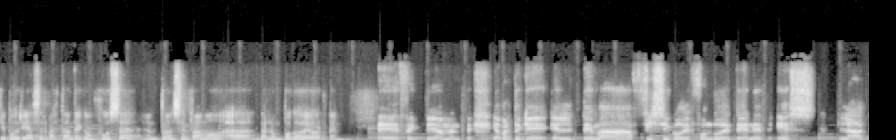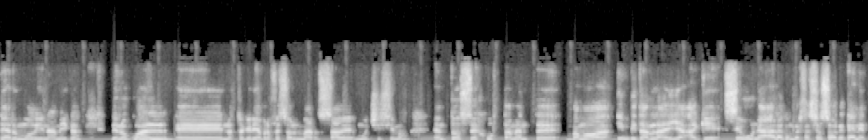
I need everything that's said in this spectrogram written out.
que podría ser bastante confusa, entonces vamos a darle un poco de orden. Efectivamente. Y aparte que el tema físico de fondo de Tenet es la termodinámica, de lo cual Ujú. eh, nuestra querida profesora Mar sabe muchísimo. Entonces, justamente vamos a invitarla a ella a que se una a la conversación sobre Tenet.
